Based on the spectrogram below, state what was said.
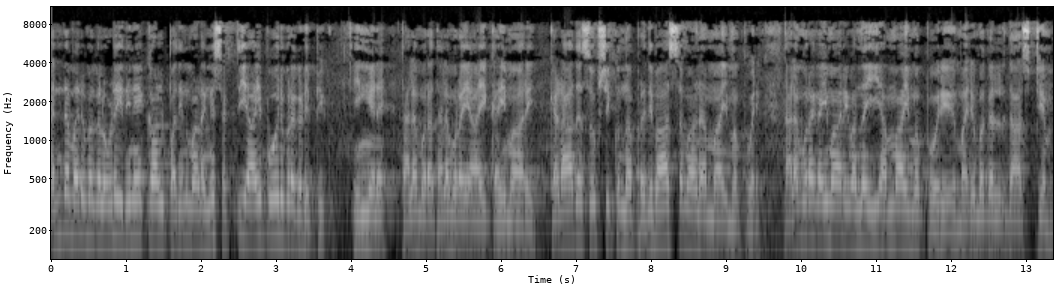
തന്റെ മരുമകളോട് ഇതിനേക്കാൾ പതിന്മടങ്ങ് ശക്തിയായി പോര് പ്രകടിപ്പിക്കും. ഇങ്ങനെ തലമുറ തലമുറയായി കൈമാറി കെടാതെ സൂക്ഷിക്കുന്ന പ്രതിഭാസമാണ് അമ്മായിമ്മപ്പോര് തലമുറ കൈമാറി വന്ന ഈ അമ്മായിമ്മപ്പോര് മരുമകൾ ധാർഷ്ട്യം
